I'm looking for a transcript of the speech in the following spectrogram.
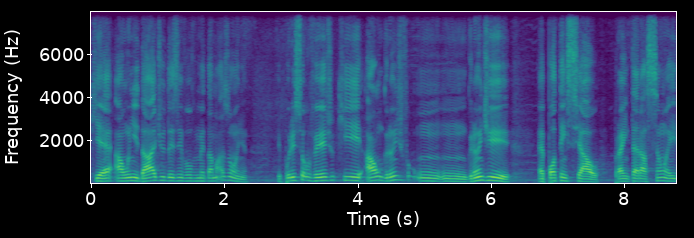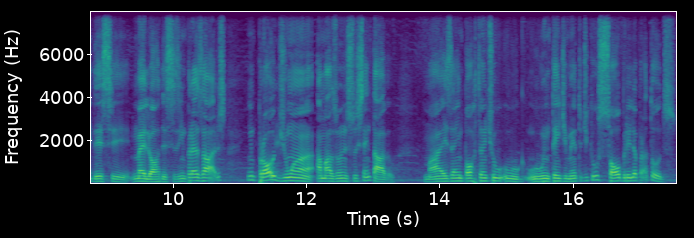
que é a unidade e o desenvolvimento da Amazônia. E por isso eu vejo que há um grande, um, um grande é, potencial para a interação aí desse melhor desses empresários em prol de uma Amazônia sustentável. Mas é importante o, o, o entendimento de que o sol brilha para todos.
